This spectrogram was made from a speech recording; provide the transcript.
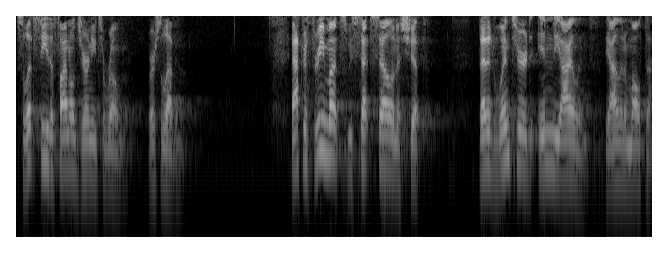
So let's see the final journey to Rome. Verse 11. After three months, we set sail in a ship that had wintered in the island, the island of Malta,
